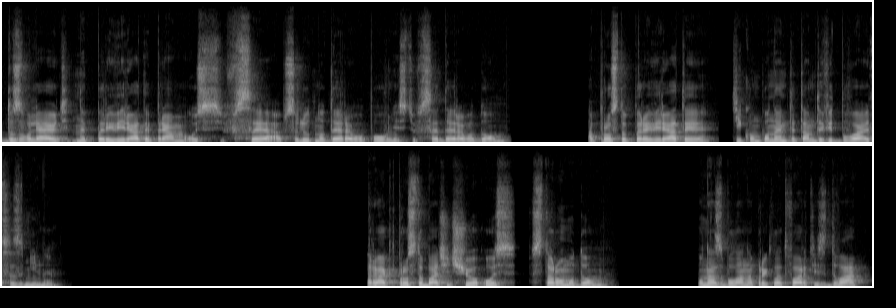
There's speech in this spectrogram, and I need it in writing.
дозволяють не перевіряти прям ось все абсолютно дерево, повністю все дерево дом, а просто перевіряти ті компоненти там, де відбуваються зміни. React просто бачить, що ось в старому дом у нас була, наприклад, вартість 2,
